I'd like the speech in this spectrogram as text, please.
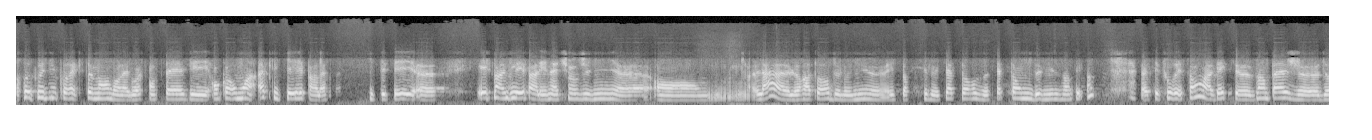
reconnue correctement dans la loi française et encore moins appliquée par la société épinglé par les Nations Unies euh, en là le rapport de l'ONU euh, est sorti le 14 septembre 2021 euh, c'est tout récent avec 20 pages de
